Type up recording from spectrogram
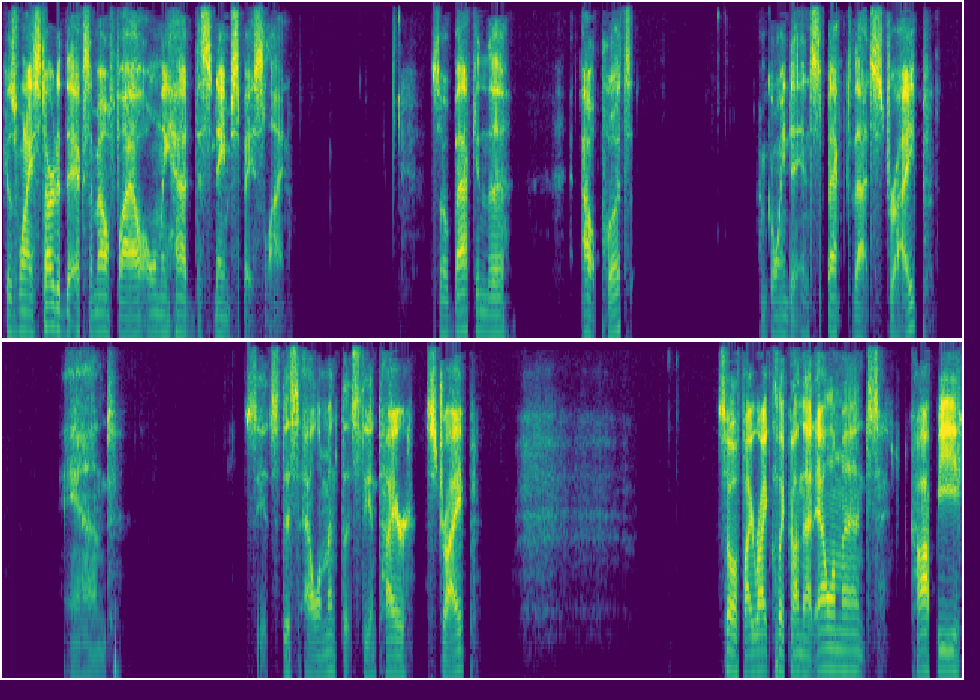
Because when I started the XML file, only had this namespace line. So back in the output, I'm going to inspect that stripe and see it's this element that's the entire stripe. So if I right click on that element, copy,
